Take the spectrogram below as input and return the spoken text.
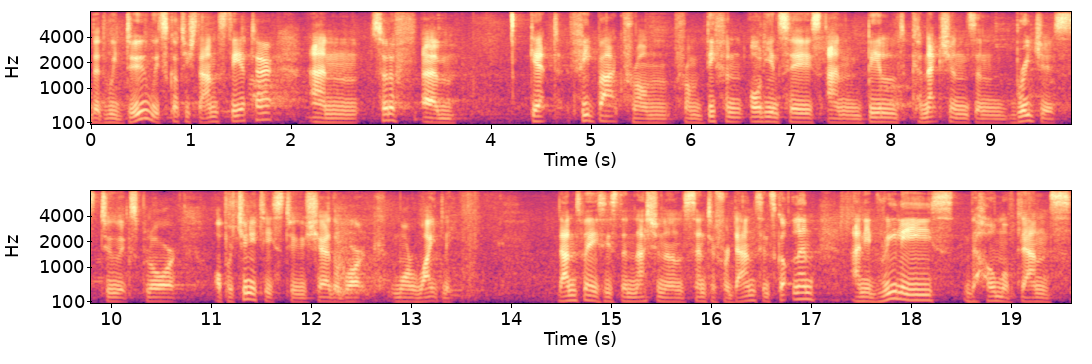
that we do with Scottish Dance Theatre and sort of um, get feedback from, from different audiences and build connections and bridges to explore opportunities to share the work more widely. DanceBase is the National Centre for Dance in Scotland and it really is the home of dance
